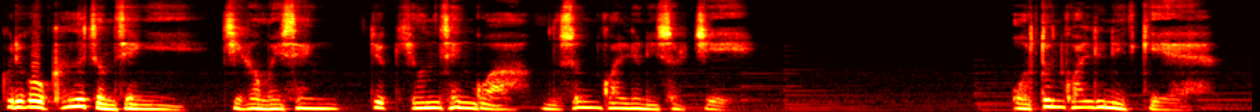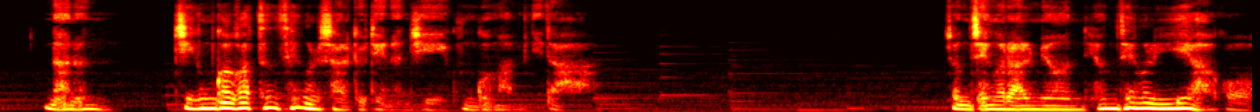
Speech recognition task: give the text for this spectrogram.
그리고 그 전생이 지금의 생, 즉 현생과 무슨 관련이 있을지, 어떤 관련이 있기에 나는 지금과 같은 생을 살게 되는지 궁금합니다. 전생을 알면 현생을 이해하고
